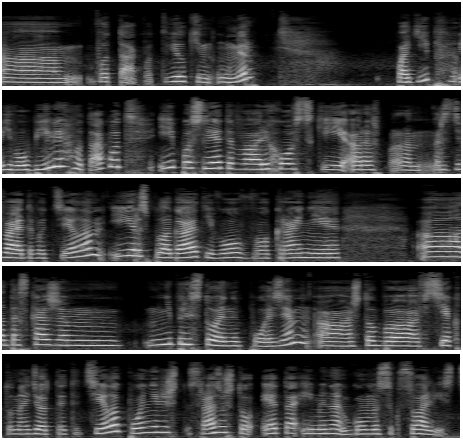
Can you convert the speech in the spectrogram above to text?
Э, вот так вот. Вилкин умер погиб, его убили, вот так вот. И после этого Риховский э, раздевает его тело и располагает его в крайне, э, так скажем, непристойной позе, э, чтобы все, кто найдет это тело, поняли сразу, что это именно гомосексуалист.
